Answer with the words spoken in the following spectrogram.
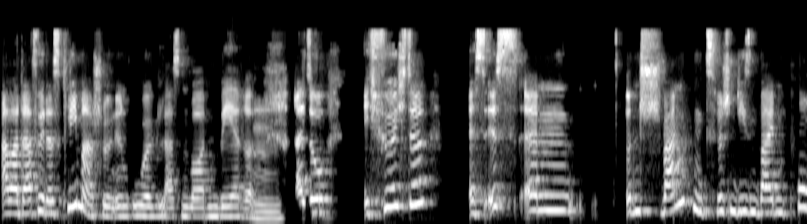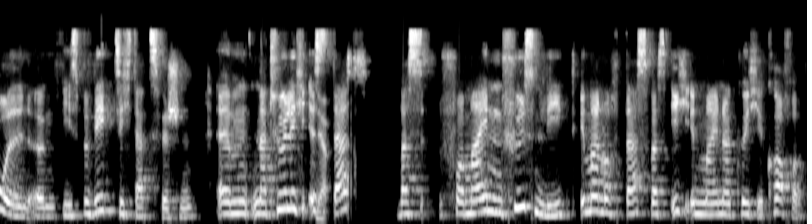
aber dafür das Klima schön in Ruhe gelassen worden wäre. Mhm. Also ich fürchte, es ist ähm, ein Schwanken zwischen diesen beiden Polen irgendwie. Es bewegt sich dazwischen. Ähm, natürlich ist ja. das was vor meinen Füßen liegt, immer noch das, was ich in meiner Küche koche.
